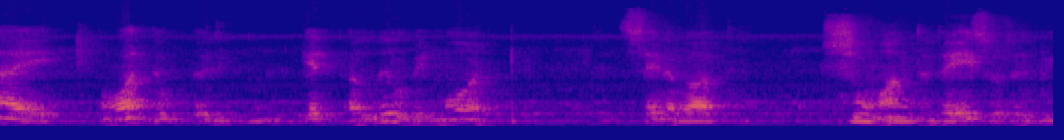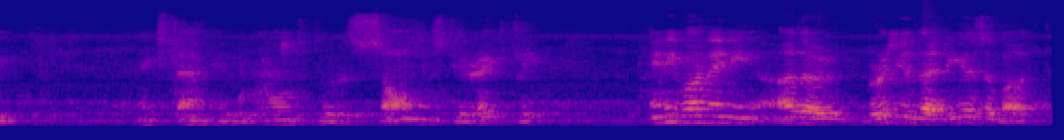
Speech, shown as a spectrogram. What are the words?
I want to uh, get a little bit more said about Schumann today so that we next time can go to the songs directly. Anyone, any other brilliant ideas about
